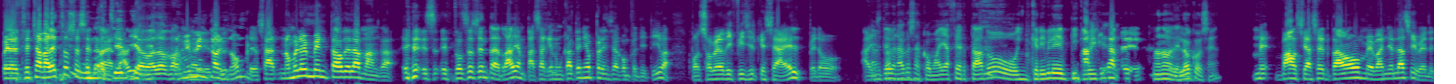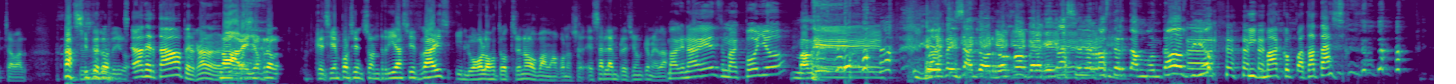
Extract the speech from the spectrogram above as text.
Pero ese chaval esto se senta de rabia. ¿eh? No me he inventado el nombre. O sea, no me lo he inventado de la manga. Es- Esto se senta de rabia. Pasa que nunca ha tenido experiencia competitiva. Por eso veo difícil que sea él, pero ahí te una cosa, como haya acertado, increíble ¿eh? No, no, de locos, ¿eh? Me- vamos, si ha acertado, me baño en las cibeles, chaval. Así te lo digo. Se ha acertado, pero claro. No, a ver, yo creo que 100% son Rías y Rice y luego los otros tres no los vamos a conocer. Esa es la impresión que me da. McNuggets, McPollo. Mag- eh, Estoy pensando, rojo, pero qué clase de roster tan montado, tío. Big Mac con patatas.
